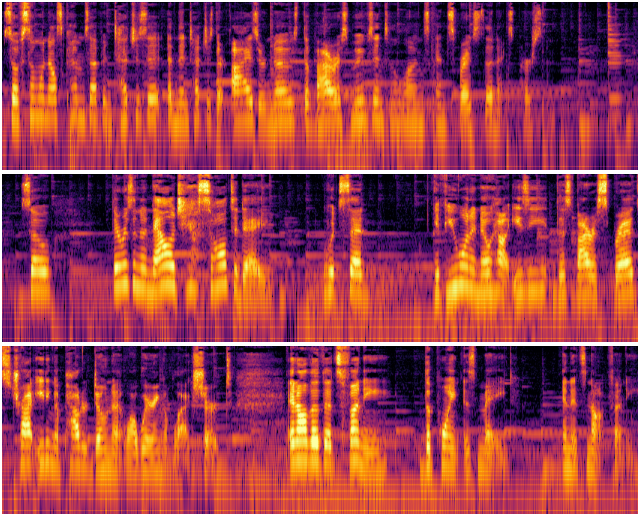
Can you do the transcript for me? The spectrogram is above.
So if someone else comes up and touches it and then touches their eyes or nose, the virus moves into the lungs and spreads to the next person. So there was an analogy I saw today which said, if you want to know how easy this virus spreads, try eating a powdered donut while wearing a black shirt. And although that's funny, the point is made, and it's not funny.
